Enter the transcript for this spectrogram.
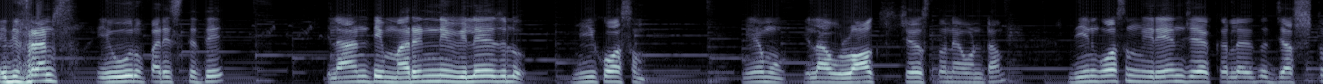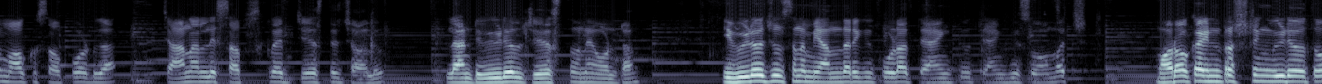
ఇది ఫ్రెండ్స్ ఈ ఊరు పరిస్థితి. ఇలాంటి మరిన్ని విలేజ్లు మీకోసం మేము ఇలా వ్లాగ్స్ చేస్తూనే ఉంటాం. దీనికోసం మీరేం చేయక్కర్లేదు జస్ట్ మాకు సపోర్ట్గా ఛానల్ని సబ్స్క్రైబ్ చేస్తే చాలు. ఇలాంటి వీడియోలు చేస్తూనే ఉంటాం. ఈ వీడియో చూసిన మీ అందరికీ కూడా thank you thank you so much మరొక ఇంట్రెస్టింగ్ వీడియోతో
